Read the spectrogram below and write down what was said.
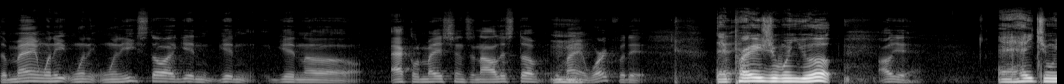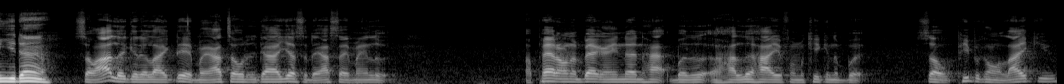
The man when he when he, when he started getting getting getting uh acclamations and all this stuff, the man, work for that. They And- praise you when you up Oh yeah. and hate you when you down. So I look at it like that, man. I told the guy yesterday. I say, man, look, a pat on the back ain't nothing hot, but a, a little higher from a kick in the butt. So people gonna like you,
